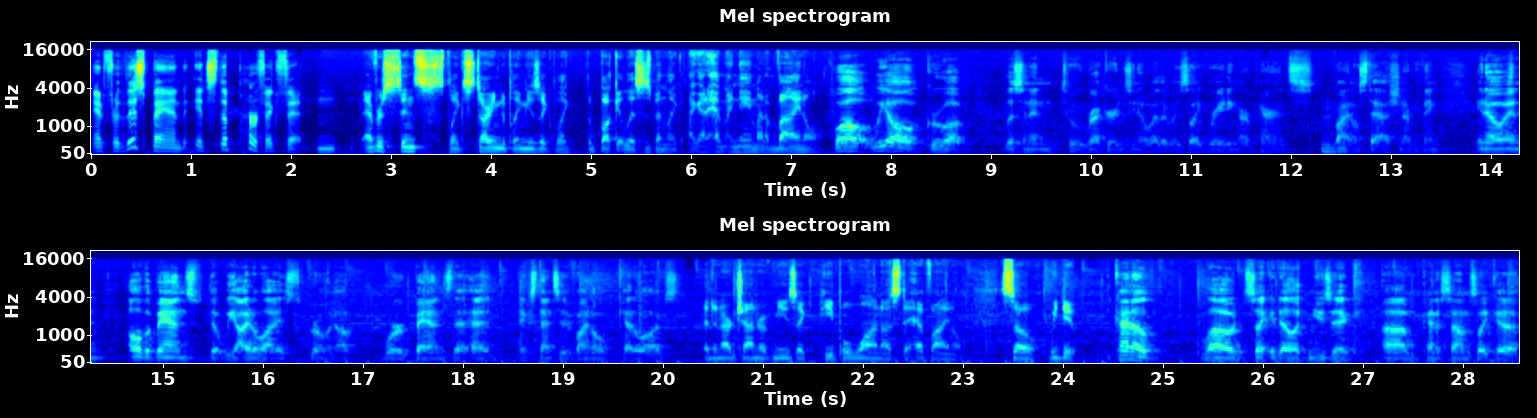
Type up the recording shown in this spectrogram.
And for this band, it's the perfect fit. Mm, ever since like starting to play music, like the bucket list has been like, I gotta have my name on a vinyl. Well, we all grew up listening to records, you know, whether it was like raiding our parents' mm-hmm. vinyl stash and everything, you know, and all the bands that we idolized growing up were bands that had extensive vinyl catalogs. And in our genre of music, people want us to have vinyl, so we do. Kind of loud psychedelic music, um, kind of sounds like a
